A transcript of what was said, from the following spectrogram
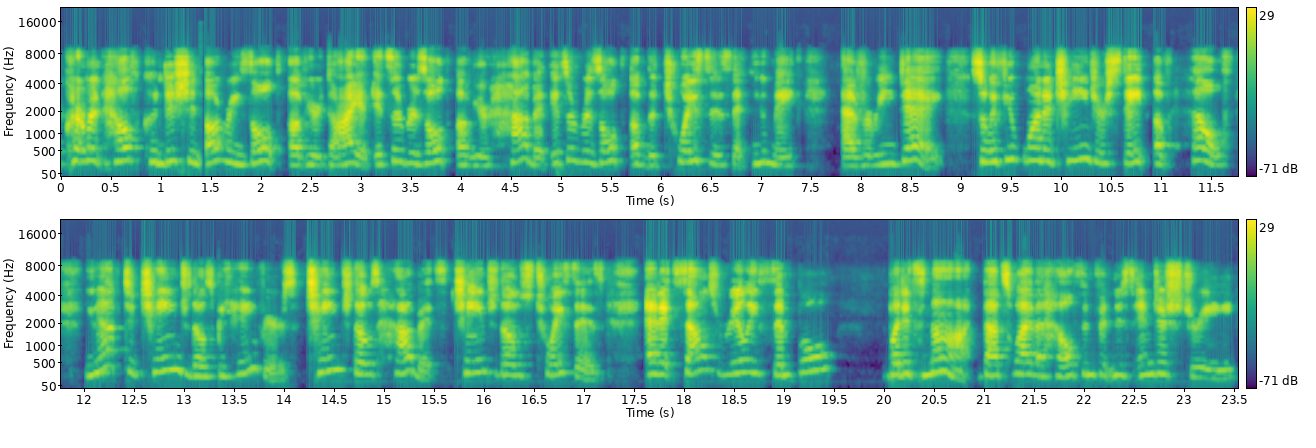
current health condition a result of your diet. It's a result of your habit. It's a result of the choices that you make every day. So if you want to change your state of health you have to change those behaviors change those habits change those choices. And it sounds really simple but it's not. That's why the health and fitness industry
